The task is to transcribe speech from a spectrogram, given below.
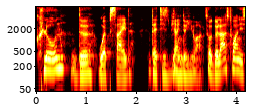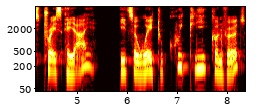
clone the website that is behind the URL. So the last one is TraceAI. It's a way to quickly convert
